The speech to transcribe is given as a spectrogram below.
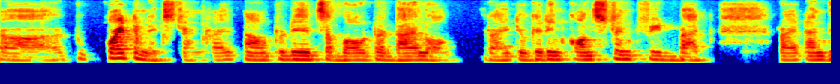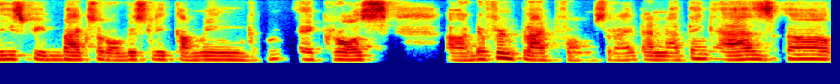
uh, to quite an extent, right? Now, today it's about a dialogue, right? You're getting constant feedback, right? And these feedbacks are obviously coming across uh, different platforms, right? And I think as a,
